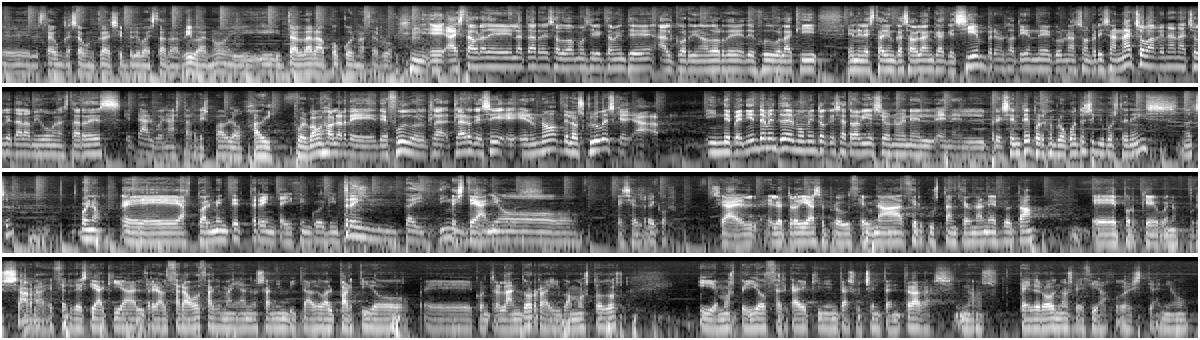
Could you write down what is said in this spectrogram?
eh, el Estadio Casablanca siempre va a estar arriba ¿no? y, tardará poco en hacerlo. Eh, a esta hora de la tarde saludamos directamente al coordinador de, fútbol aquí en el Estadio Casablanca, que siempre nos atiende con una sonrisa. Nacho Baguena, Nacho, ¿qué tal amigo? Buenas tardes. ¿Qué tal? Buenas tardes, Pablo, Javi. Pues vamos a hablar de, fútbol, claro, que sí, en uno de los clubes que... Ah, independientemente del momento que se atraviese o no en el, en el presente, por ejemplo, ¿cuántos equipos tenéis, Nacho? Bueno, eh, actualmente 35 equipos. 35. Este año es el récord. O sea, el, otro día se produce una circunstancia, una anécdota, eh, porque, bueno, pues agradecer desde aquí al Real Zaragoza, que mañana nos han invitado al partido eh, contra la Andorra y vamos todos, y hemos pedido cerca de 580 entradas. Y nos, Pedro nos decía, joder, este año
